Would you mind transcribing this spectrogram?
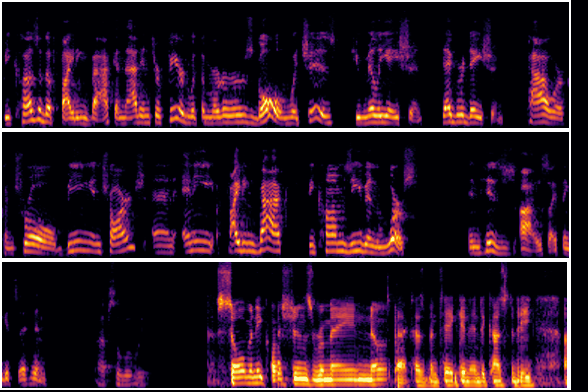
because of the fighting back, and that interfered with the murderer's goal, which is humiliation, degradation, power, control, being in charge, and any fighting back becomes even worse in his eyes. I think it's a him. Absolutely. So many questions remain. No suspect has been taken into custody uh,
